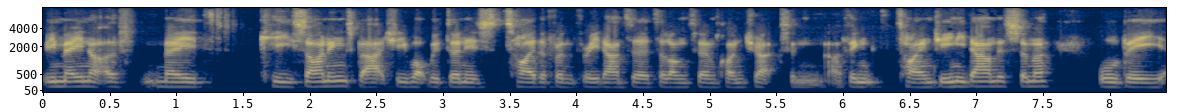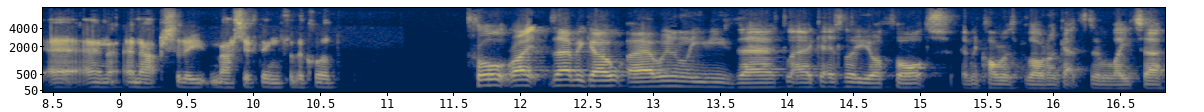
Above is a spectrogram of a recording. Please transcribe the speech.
we may not have made key signings, but actually what we've done is tie the front three down to, to long term contracts, and I think tying Gini down this summer will be uh, an, an absolute massive thing for the club. Cool. Right, there we go. Uh, we're going to leave you there. Uh, get us know your thoughts in the comments below, and I'll get to them later.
